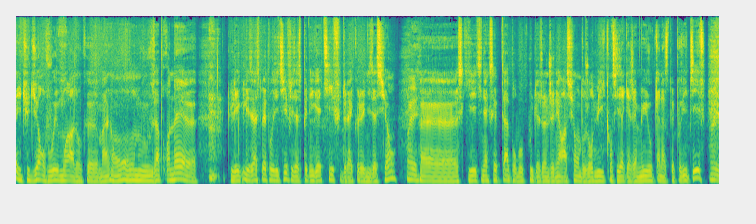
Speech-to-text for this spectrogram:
étudiant, vous et moi, donc euh, on, nous apprenait euh, les, les, aspects positifs, les aspects négatifs de la colonisation, oui. euh, ce qui est inacceptable pour beaucoup de la jeune génération d'aujourd'hui, qui considère qu'il n'y a jamais eu aucun aspect positif, oui.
